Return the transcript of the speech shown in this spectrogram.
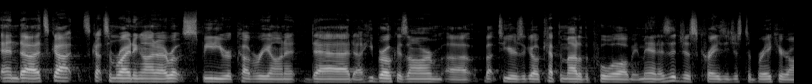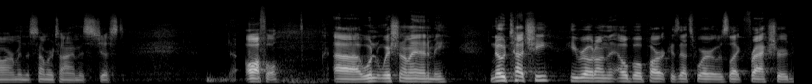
And uh, it's, got, it's got some writing on it. I wrote speedy recovery on it. Dad, uh, he broke his arm uh, about two years ago, kept him out of the pool. I mean, man, is it just crazy just to break your arm in the summertime? It's just awful. Uh, wouldn't wish it on my enemy. No touchy, he wrote on the elbow part because that's where it was like fractured.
